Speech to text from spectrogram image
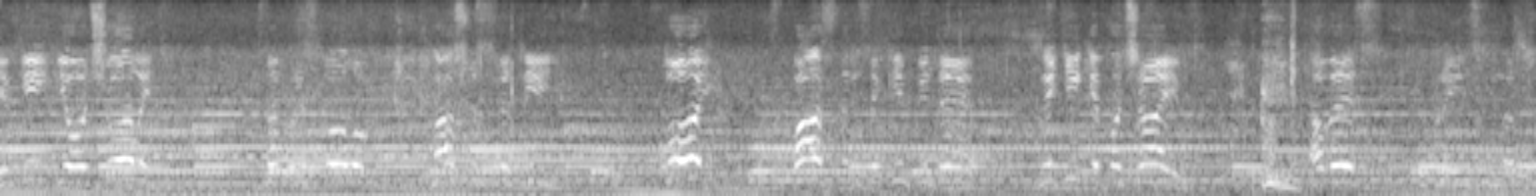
який і очолить за престолом нашу святиню. Той пастир, з яким піде не тільки Почаїв, а весь український народ.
